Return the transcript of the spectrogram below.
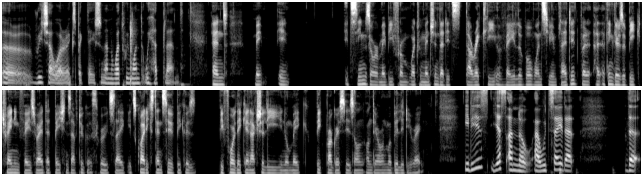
uh, reach our expectation and what we want we had planned. And may, it, it seems, or maybe from what we mentioned, that it's directly available once you implant it. But I, I think there's a big training phase, right, that patients have to go through. It's like it's quite extensive because before they can actually, you know, make big progresses on on their own mobility, right? It is yes and no. I would say that the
